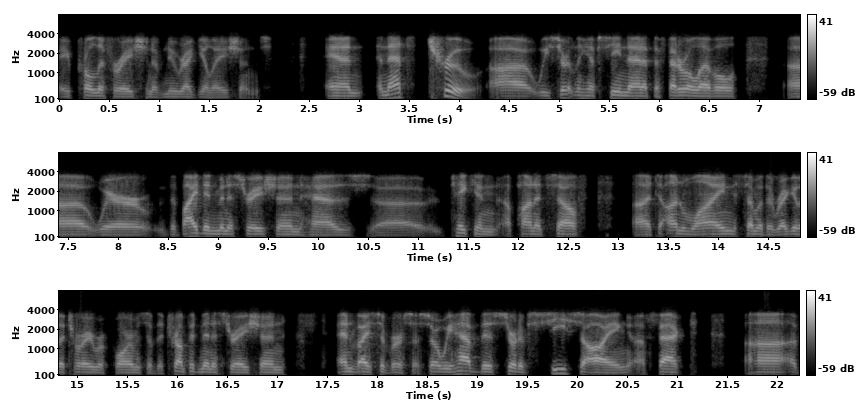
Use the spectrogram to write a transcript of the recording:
a proliferation of new regulations. And, and that's true. Uh, we certainly have seen that at the federal level uh, where the Biden administration has uh, taken upon itself uh, to unwind some of the regulatory reforms of the Trump administration and vice versa. So we have this sort of seesawing effect uh, of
